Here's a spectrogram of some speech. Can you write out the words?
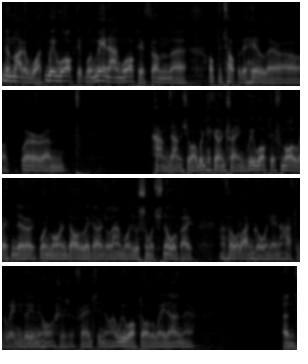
No matter what, we walked it when me and Anne walked it from uh, up the top of the hill there, uh, where um, Ham Dam Shore. We'd take our own train. We walked it from all the way from there one morning all the way down to Lambourn. There was so much snow about. I thought, well, I'm going in. I have to go in and go to my horses or Fred's, you know. And we walked all the way down there. And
